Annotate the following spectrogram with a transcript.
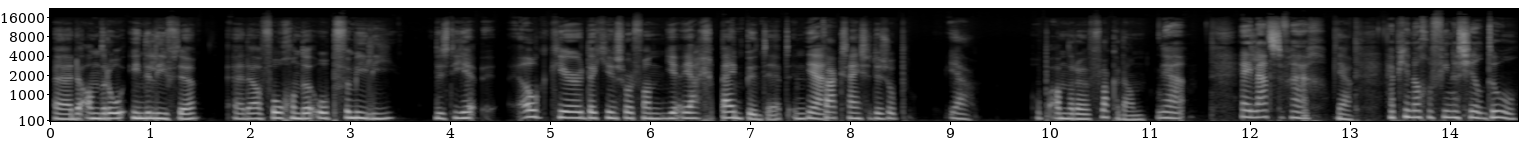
Eh, de andere in de liefde. Eh, de volgende op familie. Dus die elke keer dat je een soort van je, ja, pijnpunten hebt. En Ja. vaak zijn ze dus op, ja, op andere vlakken dan. Ja. hey, laatste vraag. Ja. Heb je nog een financieel doel?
